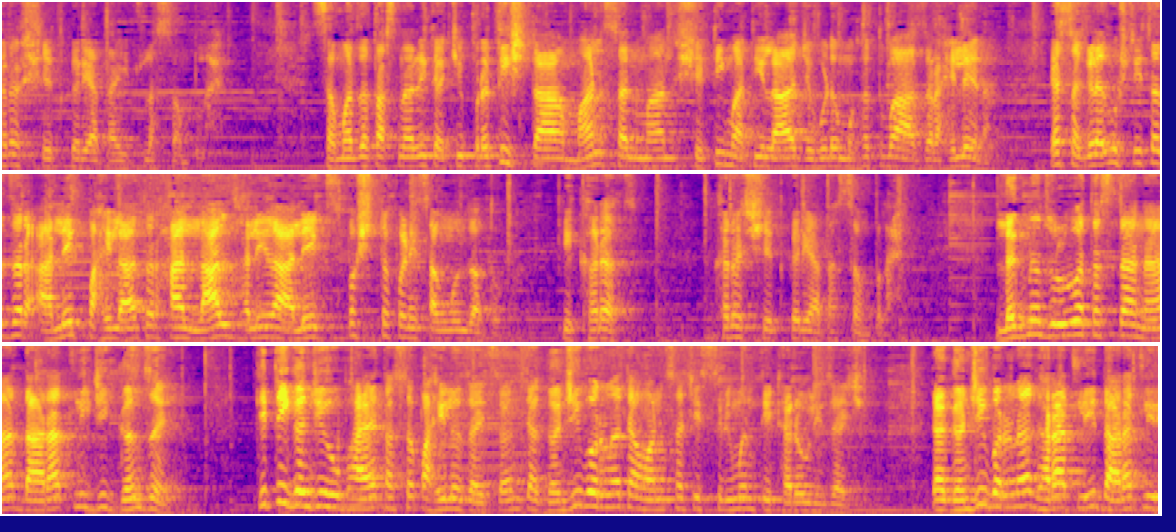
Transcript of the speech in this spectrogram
खरंच शेतकरी आता इथला संपला आहे समाजात असणारी त्याची प्रतिष्ठा मान सन्मान शेतीमातीला जेवढं महत्त्व आज राहिले ना या सगळ्या गोष्टीचा जर आलेख पाहिला तर हा लाल झालेला आलेख स्पष्टपणे सांगून जातो की खरंच खरंच शेतकरी आता संपला आहे लग्न जुळवत असताना दारातली जी गंज आहे किती गंजी उभा आहेत असं पाहिलं जायचं आणि त्या गंजीवरनं त्या माणसाची श्रीमंती ठरवली जायची. त्या गंजीवरनं घरातली दारातली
